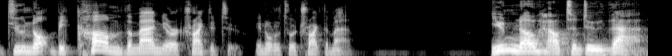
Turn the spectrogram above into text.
Do not become the man you're attracted to in order to attract a man. You know how to do that.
